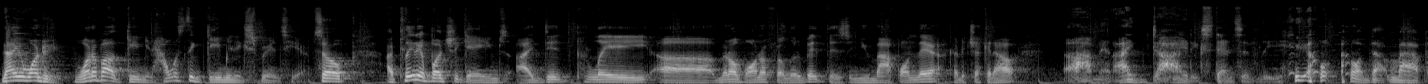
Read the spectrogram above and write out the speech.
Now you're wondering, what about gaming? How was the gaming experience here? So I played a bunch of games. I did play uh, Medal of Honor for a little bit. There's a new map on there. I gotta check it out. Ah man, I died extensively on that map,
